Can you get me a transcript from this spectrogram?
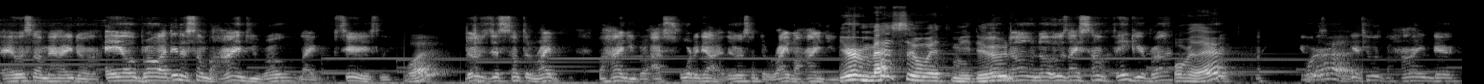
Hey, what's up, man? How you doing? Hey, yo, bro, I think there's something behind you, bro. Like, seriously. What? There was just something right behind you, bro. I swear to God, there was something right behind you. You're messing with me, dude. No, no, it was like some figure, bro. Over there? He Where was, at? Yeah, he was behind there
